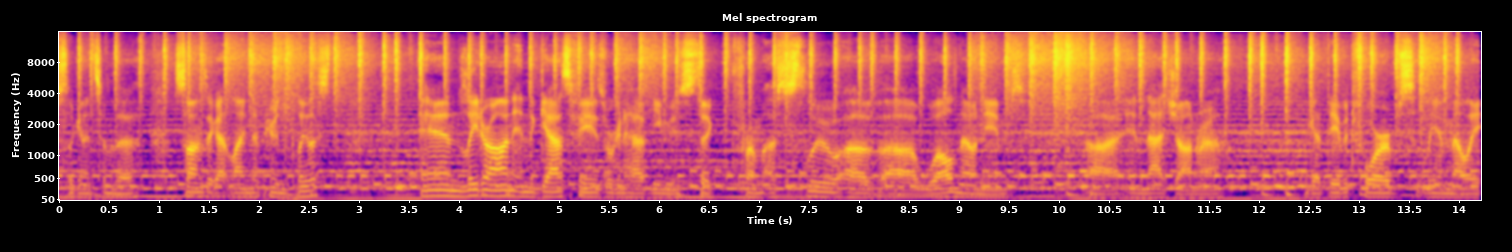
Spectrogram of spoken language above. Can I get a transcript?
Just looking at some of the songs I got lined up here in the playlist. And later on in the gas phase, we're going to have new music from a slew of uh, well known names uh, in that genre. We got David Forbes, Liam Melly,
